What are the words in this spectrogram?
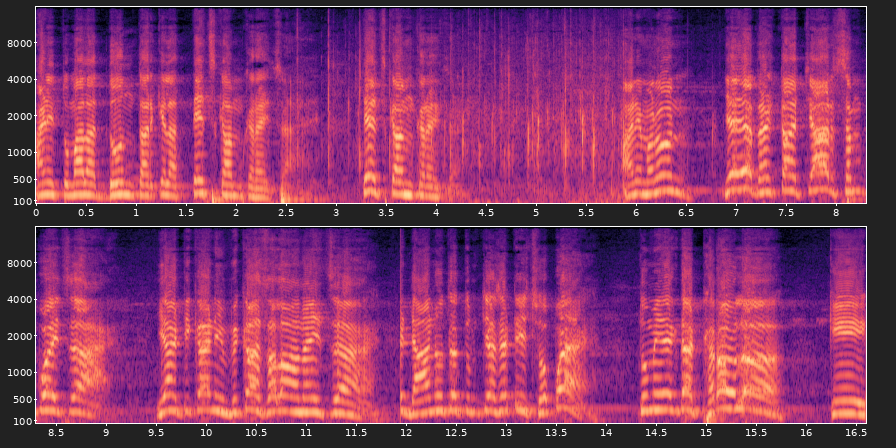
आणि तुम्हाला दोन तारखेला तेच काम करायचं आहे. तेच काम करायचं आहे. आणि म्हणून जे भ्रष्टाचार संपवायचा आहे या ठिकाणी विकासाला आणायचं आहे डानू तर तुमच्यासाठी सोपं आहे तुम्ही एकदा ठरवलं की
